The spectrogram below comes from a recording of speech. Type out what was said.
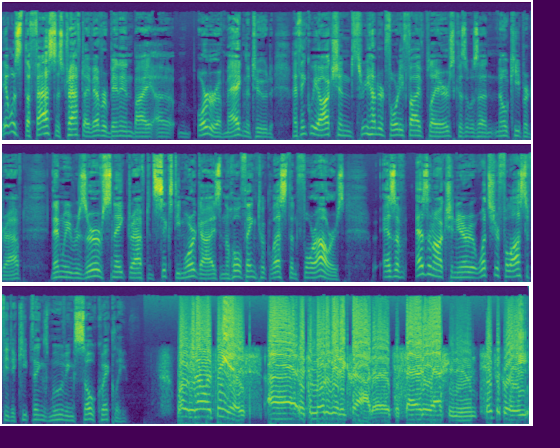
it was the fastest draft I've ever been in by uh, order of magnitude. I think we auctioned 345 players because it was a no keeper draft. Then we reserve snake drafted 60 more guys, and the whole thing took less than four hours. As a as an auctioneer, what's your philosophy to keep things moving so quickly? Well, you know, the thing is, uh, it's a motivated crowd. Uh, it's a Saturday afternoon. Typically,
